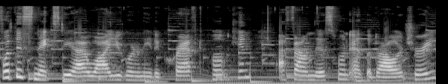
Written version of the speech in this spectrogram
For this next DIY, you're going to need a craft pumpkin. I found this one at the Dollar Tree.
